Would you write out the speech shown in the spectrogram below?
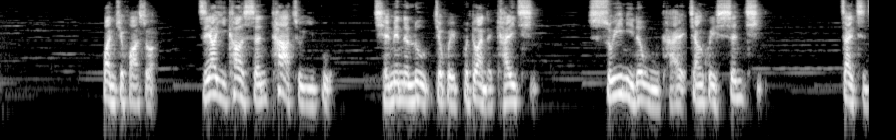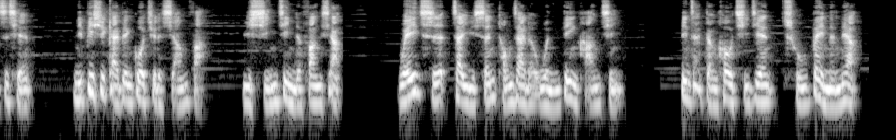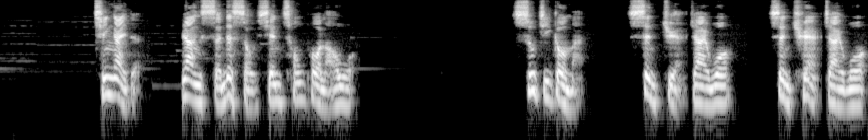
换句话说，只要依靠神踏出一步，前面的路就会不断的开启，属于你的舞台将会升起。在此之前，你必须改变过去的想法与行进的方向，维持在与神同在的稳定行情。并在等候期间储备能量。亲爱的，让神的手先冲破牢我。书籍购买，胜券在握，胜券在握。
